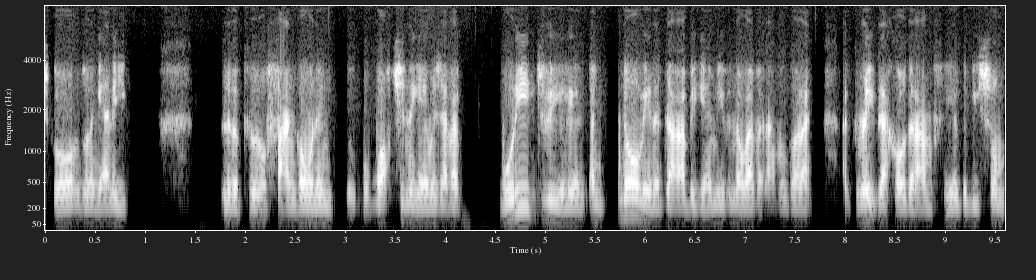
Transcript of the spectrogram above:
scoring. I don't think any Liverpool fan going in watching the game was ever worried really, and, and normally in a derby game, even though Everton haven't got a, a great record at Anfield, there'll be some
